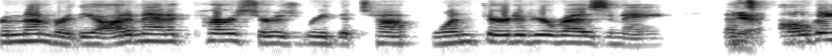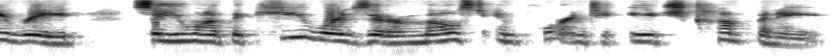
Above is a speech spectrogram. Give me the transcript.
Remember, the automatic parsers read the top one third of your resume. That's yeah. all they read. So you want the keywords that are most important to each company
